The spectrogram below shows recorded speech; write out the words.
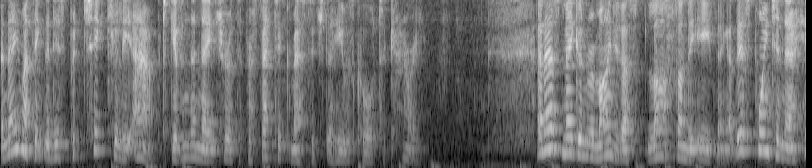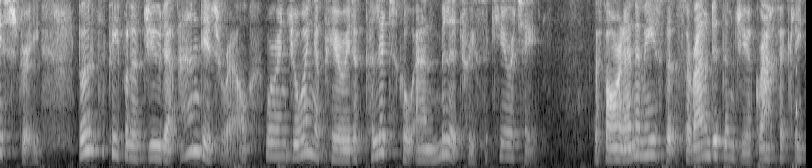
A name I think that is particularly apt given the nature of the prophetic message that he was called to carry. And as Megan reminded us last Sunday evening, at this point in their history, both the people of Judah and Israel were enjoying a period of political and military security. The foreign enemies that surrounded them geographically,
